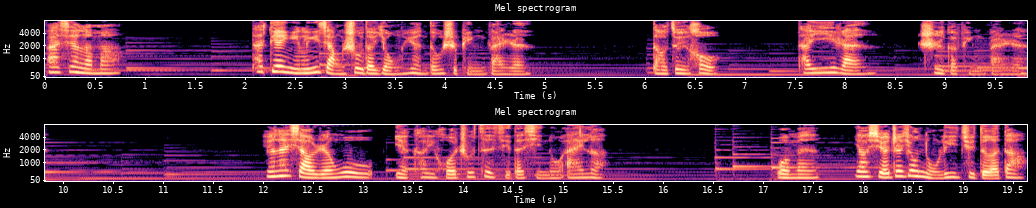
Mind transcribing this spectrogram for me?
发现了吗？他电影里讲述的永远都是平凡人。到最后，他依然是个平凡人。原来小人物也可以活出自己的喜怒哀乐。我们。要学着用努力去得到，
